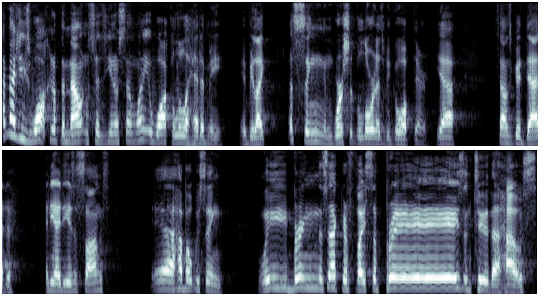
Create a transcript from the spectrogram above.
I imagine he's walking up the mountain and says, You know, son, why don't you walk a little ahead of me? It'd be like, Let's sing and worship the Lord as we go up there. Yeah, sounds good, Dad. Any ideas of songs? Yeah, how about we sing, We bring the sacrifice of praise into the house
